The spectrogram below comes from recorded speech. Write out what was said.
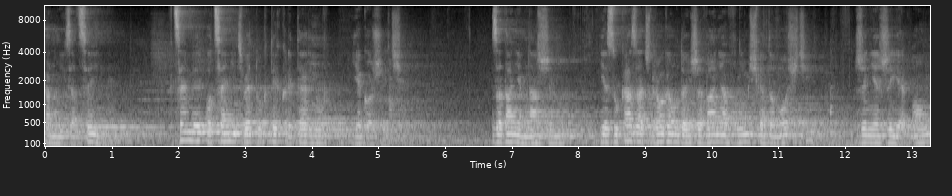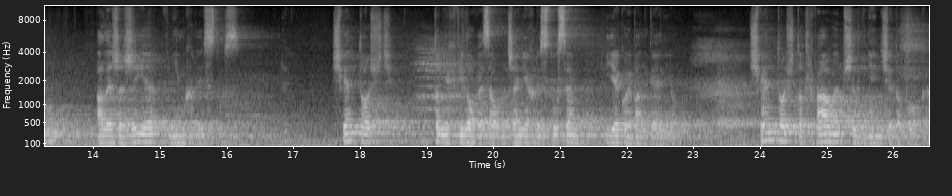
kanonizacyjny, chcemy ocenić według tych kryteriów jego życie. Zadaniem naszym jest ukazać drogę dojrzewania w nim świadomości, że nie żyje On, ale że żyje w nim Chrystus. Świętość to niechwilowe zauroczenie Chrystusem i Jego Ewangelią. Świętość to trwałe przylgnięcie do Boga.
